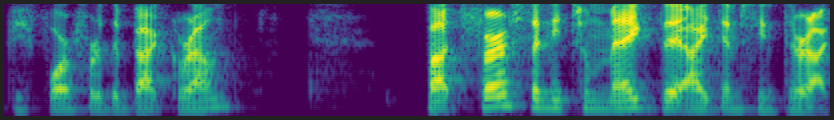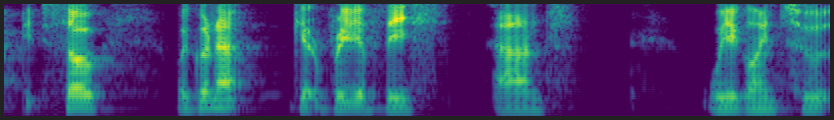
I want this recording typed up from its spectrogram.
before for the background. But first I need to make the items interactive. So we're gonna get rid of this and we're going to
